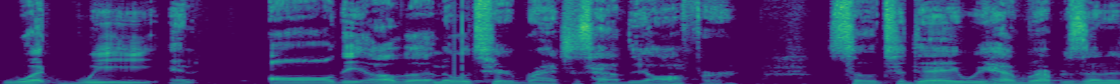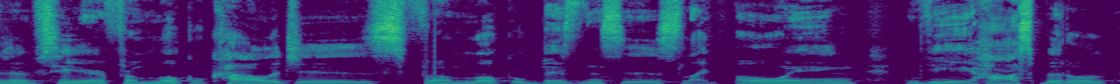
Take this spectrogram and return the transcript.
what we and all the other military branches have to offer. So today we have representatives here from local colleges, from local businesses like Boeing, VA hospital,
